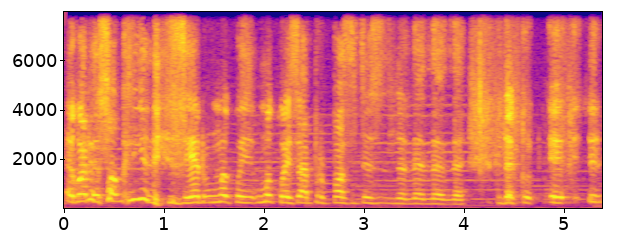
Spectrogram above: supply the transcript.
Agora, eu só queria dizer uma, coi uma coisa a propósito da, da, da, eh, eh,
